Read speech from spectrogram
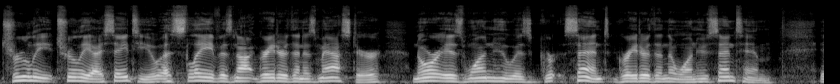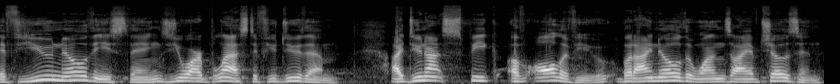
Truly, truly, I say to you, a slave is not greater than his master, nor is one who is gr- sent greater than the one who sent him. If you know these things, you are blessed if you do them. I do not speak of all of you, but I know the ones I have chosen.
